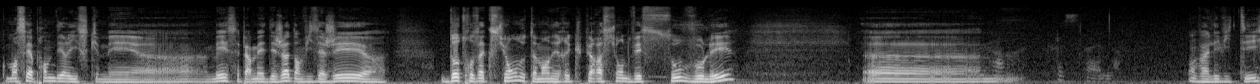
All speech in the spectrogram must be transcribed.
commencer à prendre des risques, mais, ça permet déjà d'envisager d'autres actions, notamment des récupérations de vaisseaux volés. Euh, on va l'éviter.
